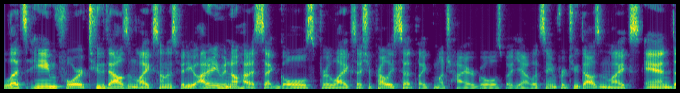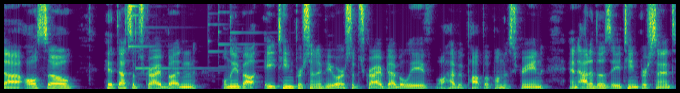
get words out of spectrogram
Let's aim for 2,000 likes on this video. I don't even know how to set goals for likes. I should probably set like much higher goals, but yeah, let's aim for 2,000 likes. And uh, also hit that subscribe button. Only about 18% of you are subscribed, I believe. I'll have it pop up on the screen. And out of those 18%,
